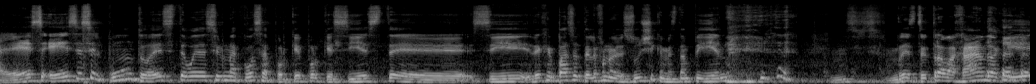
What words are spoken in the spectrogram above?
Ese, ese es el punto, ese te voy a decir una cosa, ¿por qué? Porque si este, si, dejen paso el teléfono del sushi que me están pidiendo. Hombre, estoy trabajando aquí.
